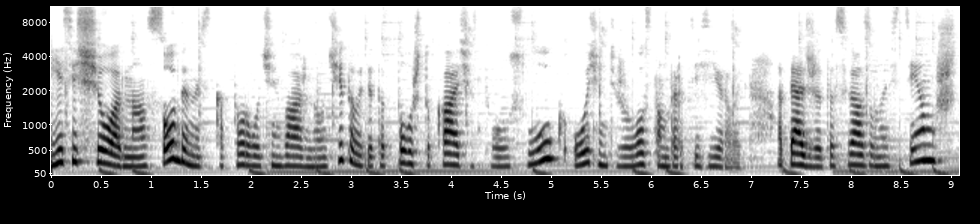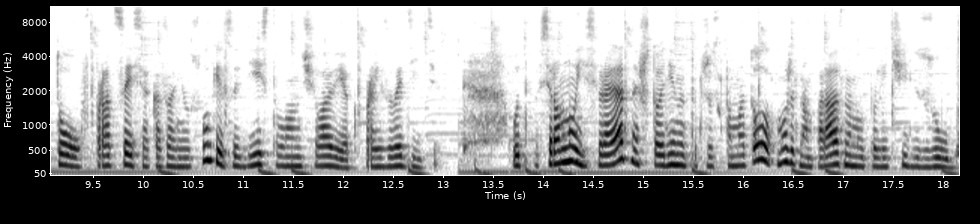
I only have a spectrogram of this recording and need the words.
есть еще одна особенность, которую очень важно учитывать, это то, что качество услуг очень тяжело стандартизировать. Опять же, это связано с тем, что в процессе оказания услуги задействован человек, производитель. Вот все равно есть вероятность, что один и тот же стоматолог может нам по-разному полечить зубы.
